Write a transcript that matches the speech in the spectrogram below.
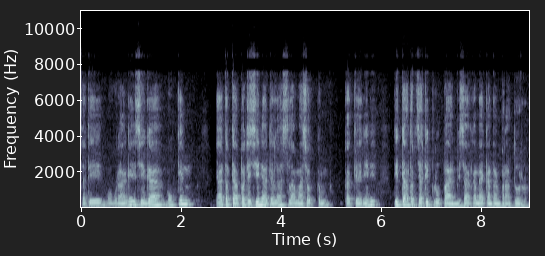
jadi mengurangi sehingga mungkin yang terdapat di sini adalah setelah masuk ke, ke gain ini tidak terjadi perubahan, misalkan kenaikan temperatur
